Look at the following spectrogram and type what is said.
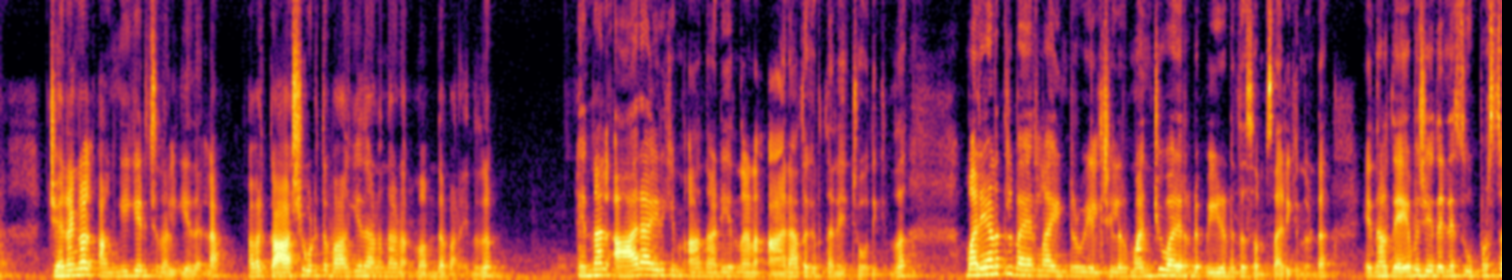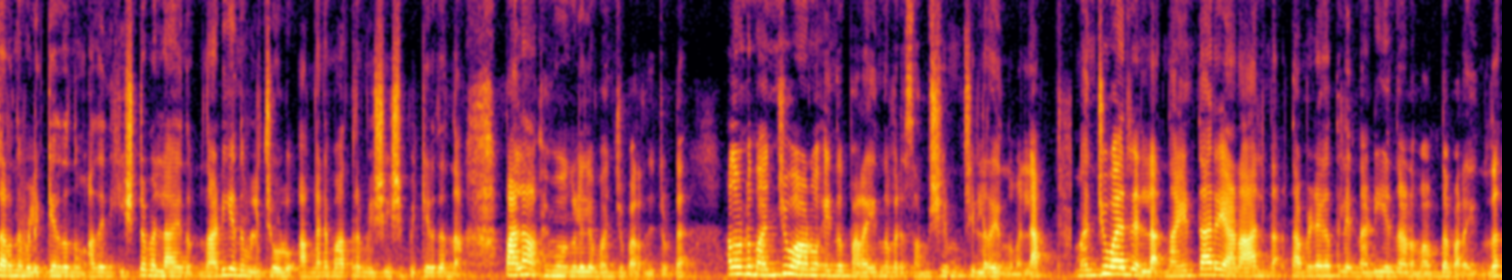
ജനങ്ങൾ അംഗീകരിച്ച് നൽകിയതല്ല അവർ കാശ് കൊടുത്ത് വാങ്ങിയതാണെന്നാണ് മമത പറയുന്നത്. എന്നാൽ ആരായിരിക്കും ആ നടിയെന്നാണ് ആരാധകർ തന്നെ ചോദിക്കുന്നത്. മലയാളത്തിൽ വൈറലായ ഇന്റർവ്യൂവിൽ ചിലർ മഞ്ജു വാര്യറിന്റെ പേരെടുത്ത് സംസാരിക്കുന്നുണ്ട്. എന്നാൽ ദയവ് ചെയ്ത് എന്നെ സൂപ്പർ സ്റ്റാർ എന്ന് വിളിക്കരുതെന്നും അതെനിക്ക് ഇഷ്ടമല്ല എന്നും നടി എന്ന് വിളിച്ചോളൂ അങ്ങനെ മാത്രം വിശേഷിപ്പിക്കരുതെന്ന പല അഭിമുഖങ്ങളിലും മഞ്ജു പറഞ്ഞിട്ടുണ്ട്. അതുകൊണ്ട് മഞ്ജു ആണോ എന്ന് പറയുന്നവരുടെ സംശയം ചില്ലറയൊന്നുമല്ല. മഞ്ജു വാര്യരല്ല നയൻതാരയാണ് ആ തമിഴകത്തിലെ നടി എന്നാണ് മമത പറയുന്നത്.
